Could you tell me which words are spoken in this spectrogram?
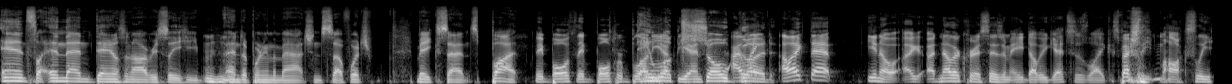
And it's like, and then Danielson obviously he Mm-hmm. ended up winning the match and stuff, which makes sense. But They both they both were bloody at looked the end. so I like, good. I like that. You know, I, another criticism AW gets is like, especially Moxley,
